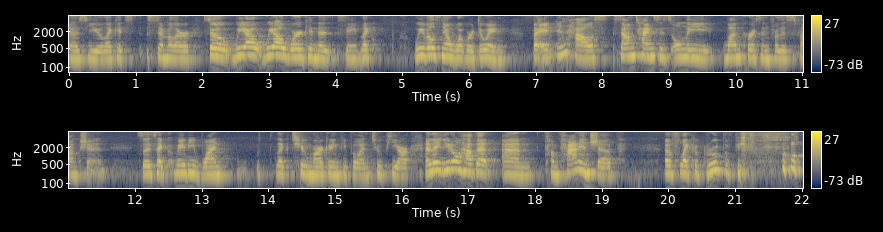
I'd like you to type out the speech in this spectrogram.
as you. Like it's similar. So we all we all work in the same. Like we both know what we're doing. But in in house, sometimes it's only one person for this function. So it's like maybe one like two marketing people and two PR. And then you don't have that um, companionship of like a group of people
